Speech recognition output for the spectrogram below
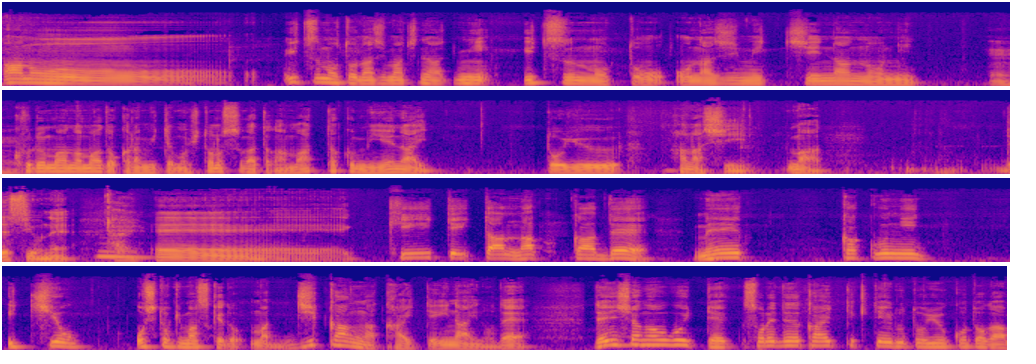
あのーいつもと同じ街並み、いつもと同じ道なのに、うん車の窓から見ても人の姿が全く見えないという話、まあ、ですよね。はい。えー聞いていた中で、明確に一応押しときますけど、まあ、時間が書いていないので、電車が動いて、それで帰ってきているということが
